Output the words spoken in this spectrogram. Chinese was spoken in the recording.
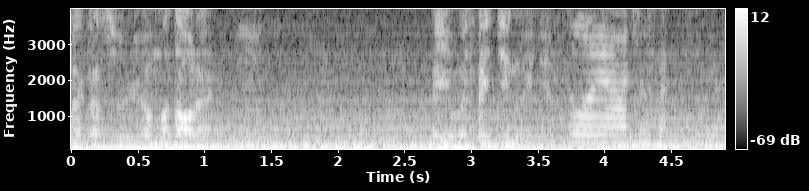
开个水，有没到嘞？嗯，哎，有没有太近了一点？对呀、就是很近啊。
